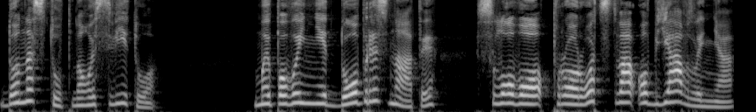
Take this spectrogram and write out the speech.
до наступного світу. Ми повинні добре знати слово пророцтва об'явлення.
